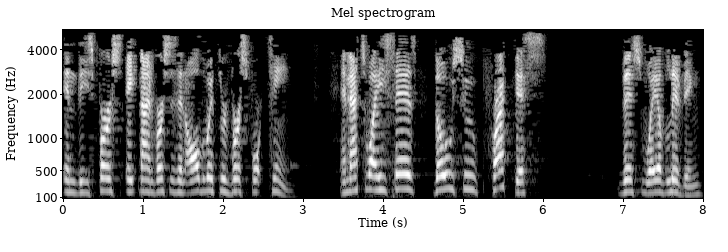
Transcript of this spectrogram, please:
in these first eight, nine verses and all the way through verse 14. And that's why he says those who practice this way of living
